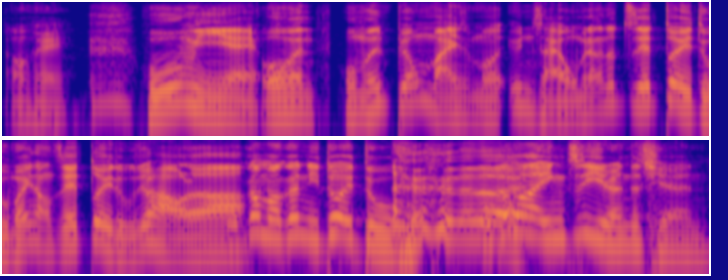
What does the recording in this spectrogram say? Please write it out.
OK，胡迷哎、我们我们不用买什么运彩，我们两个就直接对赌，每一场直接对赌就好了啊。我干嘛跟你对赌？我干嘛赢自己人的钱？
